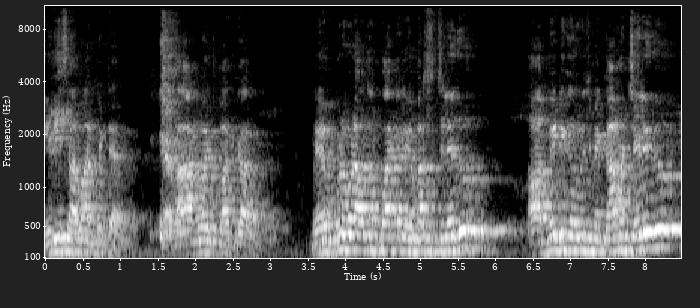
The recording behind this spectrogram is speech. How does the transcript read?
ఇది సామాన్ పెట్టారు ఆ అనుభూతి మాది కాదు. మేము ఎప్పుడు కూడా అవతల పార్టీని విమర్శించలేదు. ఆ మీటింగ్ గురించి మేము కామెంట్ చేయలేదు.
